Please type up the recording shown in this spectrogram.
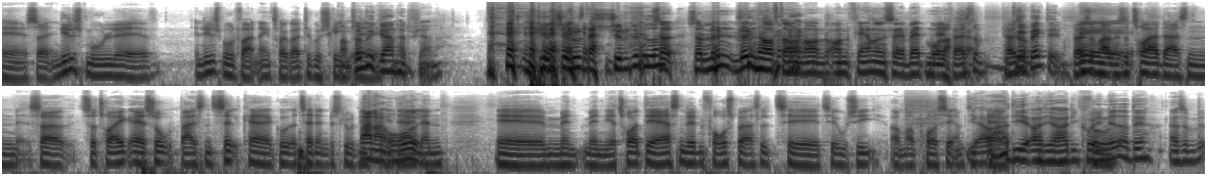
Øh, så en lille smule, øh, en lille smule forandring tror jeg godt, det kunne ske. Jamen, så vil vi øh, gerne have det fjernet. siger, du, siger du det videre? Så, så løn, lønhoft og, og, og en fjernelse af vatmåler. Ja, først, og, ja, først, begge dele. Først og fremmest, så tror jeg, at der er sådan, så, så tror jeg ikke, at så bare sådan selv kan gå ud og tage den beslutning. Nej, nej, overhovedet. Det er øh, men, men jeg tror, at det er sådan lidt en forspørgsel til, til UCI, om at prøve at se, om de ja, kan og har de, og de, har de koordineret få... det? Altså ved,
